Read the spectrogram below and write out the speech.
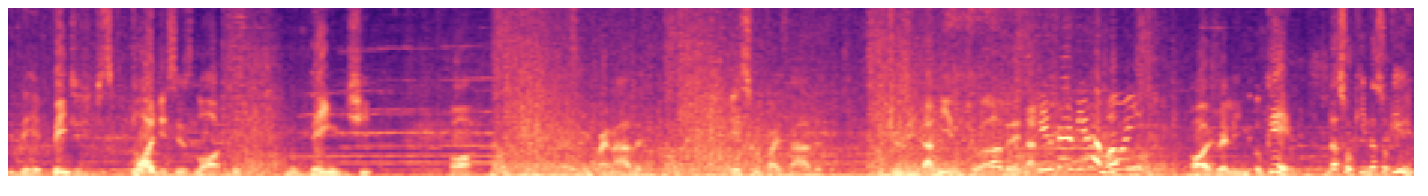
E de repente a gente explode esses lock no dente. Ó, esse faz nada. Esse não faz nada. O tiozinho tá vindo, tio. Velho, tá vindo com a arminha na mão, hein? Ó, joelhinho. O quê? Dá soquinho, dá soquinho.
